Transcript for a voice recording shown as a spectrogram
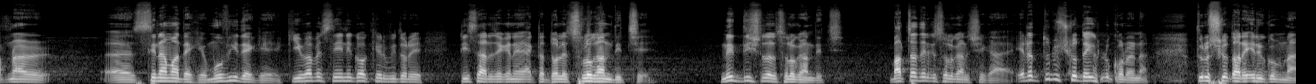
আপনার সিনেমা দেখে, মুভি দেখে, কীভাবে শ্রেণীকক্ষের ভিতরে টিচার যেখানে একটা দলের স্লোগান দিচ্ছে, নির্দিষ্ট দলের স্লোগান দিচ্ছে, বাচ্চাদেরকে স্লোগান শেখায়, এটা তুরস্ক তো এগুলো করে না তুরস্ক তো আর এরকম না।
